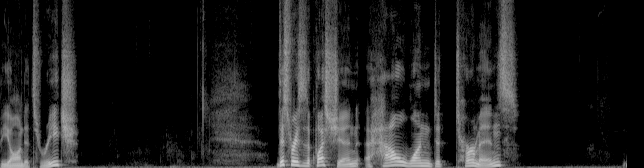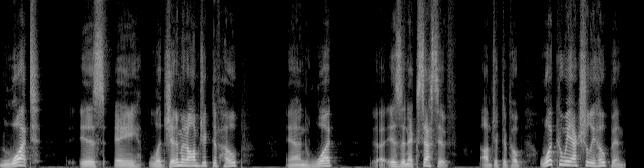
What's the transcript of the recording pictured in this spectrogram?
beyond its reach. This raises a question how one determines what is a legitimate object of hope and what uh, is an excessive object of hope. What can we actually hope in?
